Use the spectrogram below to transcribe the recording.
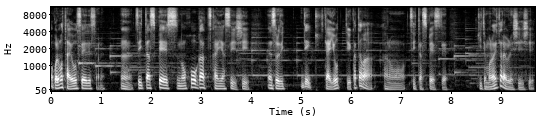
あ、これも多様性ですよね。うん、Twitter スペースの方が使いやすいしそれでで聞きたいよっていう方はあの Twitter スペースで聞いてもらえたら嬉しいし、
